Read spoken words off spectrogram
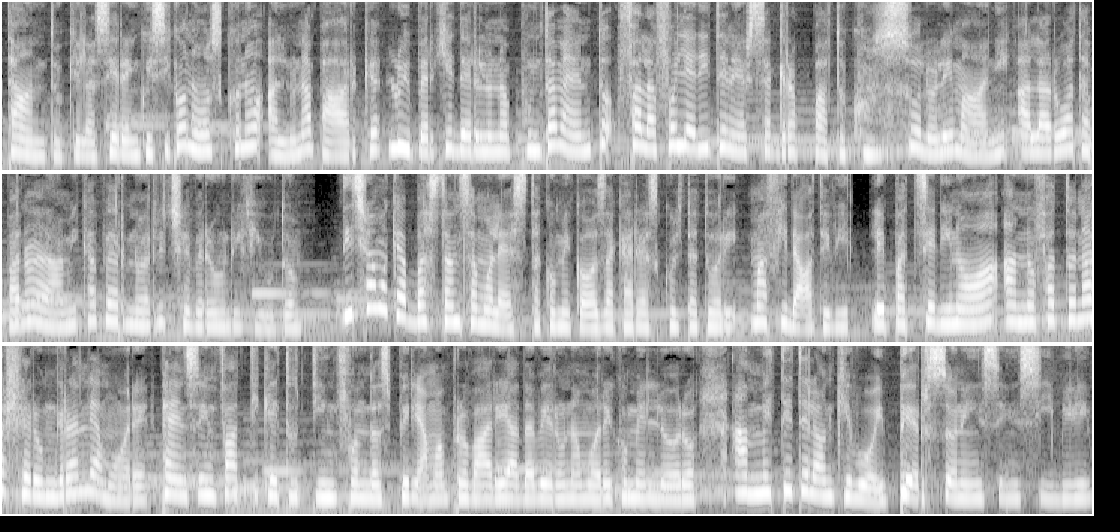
tanto che la sera in cui si conoscono, a Luna Park, lui per chiederle un appuntamento fa la foglia di tenersi aggrappato con solo le mani alla ruota panoramica per non ricevere un rifiuto. Diciamo che è abbastanza molesta come cosa, cari ascoltatori, ma fidatevi, le pazzie di Noah hanno fatto nascere un grande amore. Penso infatti che tutti in fondo aspiriamo a provare ad avere un amore come il loro. Ammettetelo anche voi, persone insensibili.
